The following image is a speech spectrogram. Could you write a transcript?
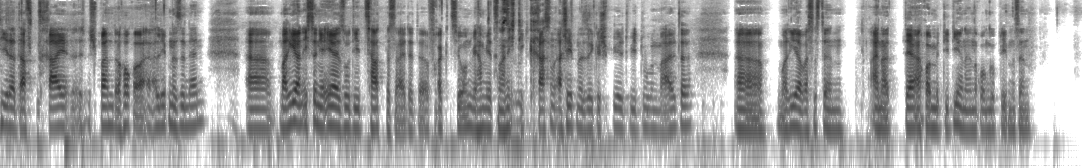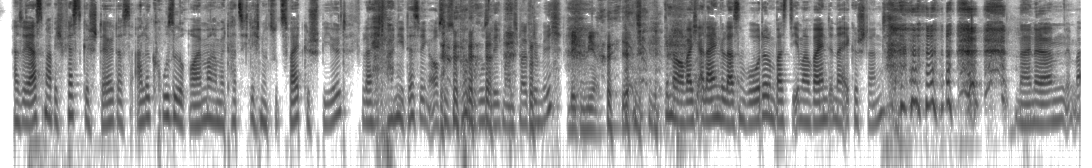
jeder darf drei äh, spannende Horrorerlebnisse nennen. Äh, Maria und ich sind ja eher so die zart beseitete Fraktion. Wir haben jetzt noch nicht die krassen Erlebnisse gespielt wie du und Malte. Äh, Maria, was ist denn einer der Räume, die dir in Erinnerung geblieben sind? Also erstmal habe ich festgestellt, dass alle Gruselräume haben wir tatsächlich nur zu zweit gespielt. Vielleicht waren die deswegen auch so super gruselig manchmal für mich. Wegen mir. genau, weil ich allein gelassen wurde und Basti immer weinend in der Ecke stand. Nein, ähm,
